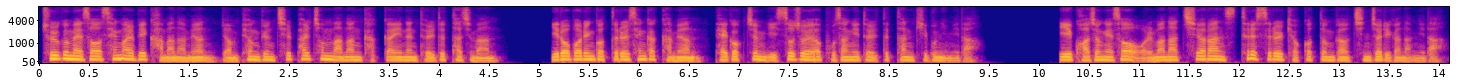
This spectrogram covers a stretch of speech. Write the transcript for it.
출금해서 생활비 감안하면 연평균 7, 8천만 원 가까이는 될 듯하지만 잃어버린 것들을 생각하면 100억쯤 있어줘야 보상이 될 듯한 기분입니다. 이 과정에서 얼마나 치열한 스트레스를 겪었던가 진저리가 납니다.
